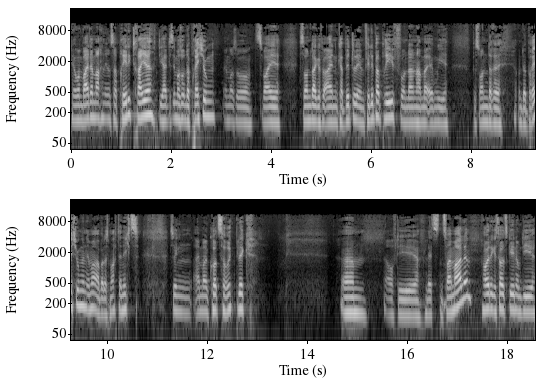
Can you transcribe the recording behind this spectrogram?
Wir wollen weitermachen in unserer Predigtreihe. Die hat jetzt immer so Unterbrechungen, immer so zwei Sonntage für ein Kapitel im Philipperbrief und dann haben wir irgendwie besondere Unterbrechungen immer, aber das macht ja nichts. Deswegen einmal kurzer Rückblick ähm, auf die letzten zwei Male. Heute soll es gehen um die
